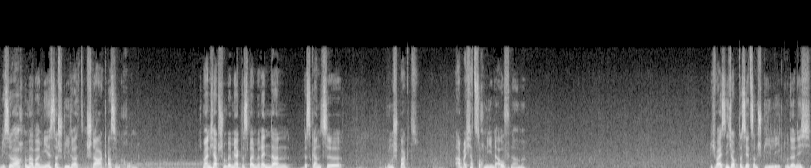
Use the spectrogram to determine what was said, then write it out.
Wieso auch immer, bei mir ist das Spiel gerade stark asynchron. Ich meine, ich habe schon bemerkt, dass beim Rendern das Ganze rumspackt. Aber ich hatte es doch nie in der Aufnahme. Ich weiß nicht, ob das jetzt am Spiel liegt oder nicht.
